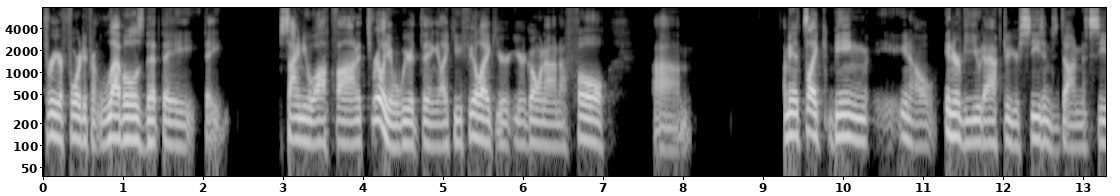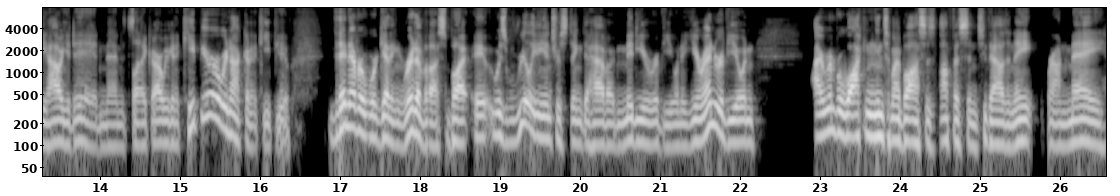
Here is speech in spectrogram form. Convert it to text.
three or four different levels that they they sign you off on. It's really a weird thing. Like you feel like you're you're going on a full um, I mean, it's like being, you know, interviewed after your season's done to see how you did. And then it's like, are we going to keep you or we're we not going to keep you? They never were getting rid of us, but it was really interesting to have a mid year review and a year end review. And I remember walking into my boss's office in 2008 around May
